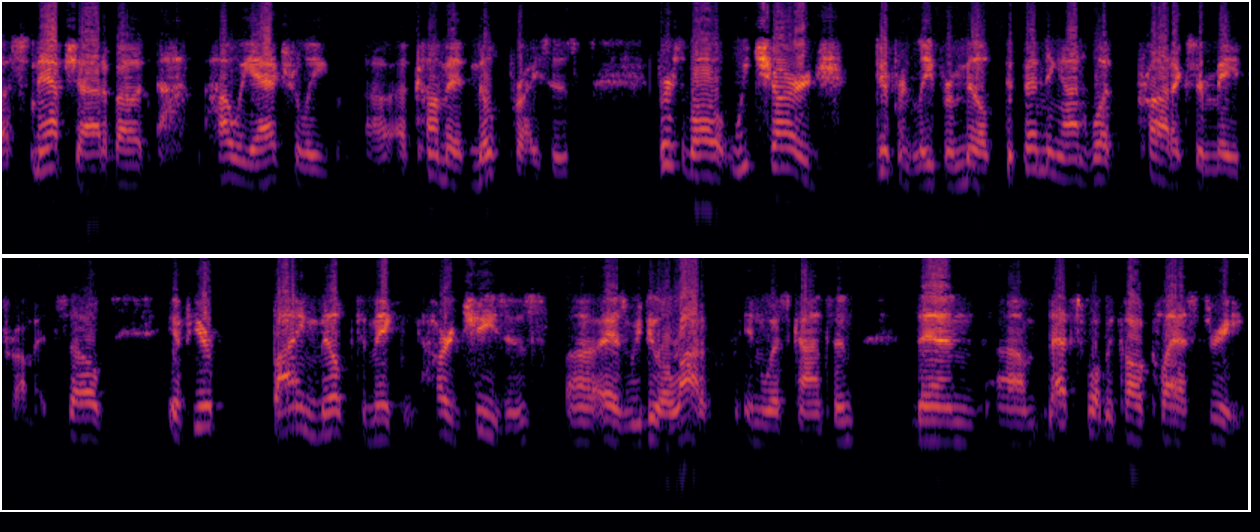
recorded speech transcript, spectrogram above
a snapshot about how we actually uh, come at milk prices, first of all, we charge differently for milk depending on what products are made from it. So if you're buying milk to make hard cheeses, uh, as we do a lot of in Wisconsin, then um, that's what we call class three.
